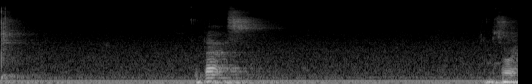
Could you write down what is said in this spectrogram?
But that's, I'm sorry.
